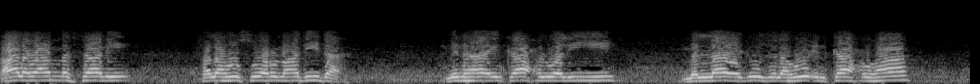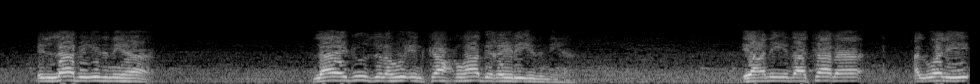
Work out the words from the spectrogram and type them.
قال وأما الثاني فله صور عديدة منها إنكاح الولي من لا يجوز له إنكاحها إلا بإذنها لا يجوز له إنكاحها بغير إذنها. يعني إذا كان الولي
